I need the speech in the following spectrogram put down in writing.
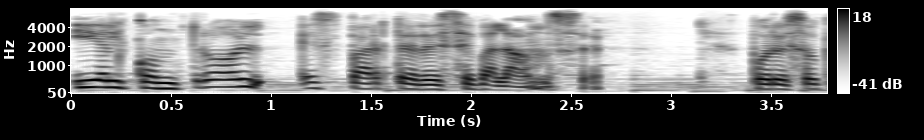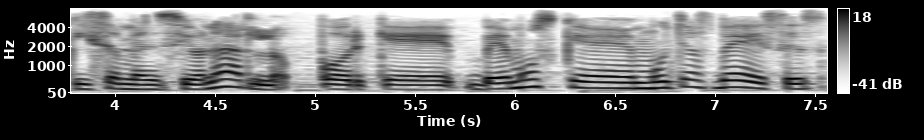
Y el control es parte de ese balance. Por eso quise mencionarlo, porque vemos que muchas veces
